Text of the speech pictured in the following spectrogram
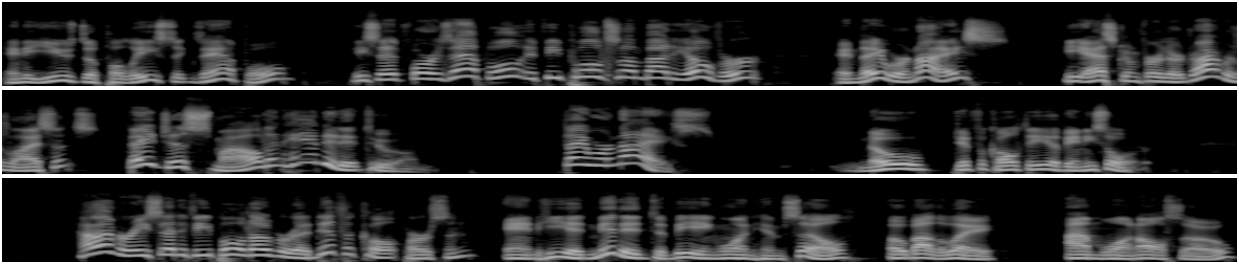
and he used a police example. He said, for example, if he pulled somebody over and they were nice, he asked them for their driver's license, they just smiled and handed it to him. They were nice. No difficulty of any sort. However, he said if he pulled over a difficult person and he admitted to being one himself, oh, by the way, I'm one also,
